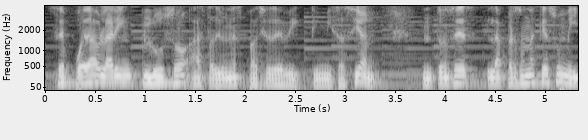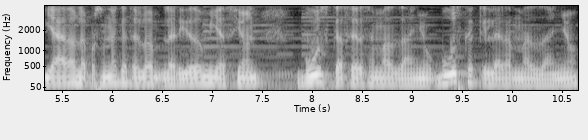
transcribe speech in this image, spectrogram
Se puede hablar incluso hasta de un espacio de victimización. Entonces, la persona que es humillada o la persona que trae la, herida de humillación busca hacerse más daño, busca que le hagan más daño,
